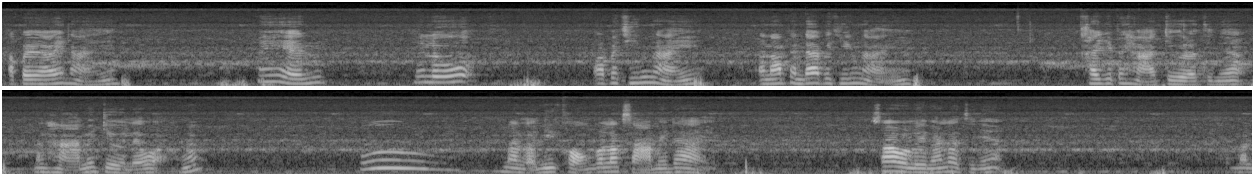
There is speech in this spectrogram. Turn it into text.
เอาไปไว้ไหน ไม่เห็น ไม่รู้ เอาไปทิ้งไหนเอาน้องแพนด้าไปทิ้งไหน ใครจะไปหาเจอแล้วทีเนี้ย มันหาไม่เจอแล้วอะฮะนั่นแหละมีของก็รักษาไม่ได้ เศร้าเลยนะล่ะทีเนี้ย มัน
